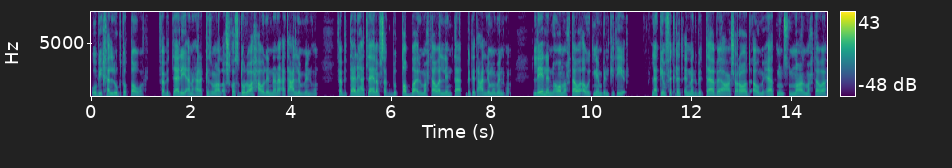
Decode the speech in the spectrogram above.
وبيخلوك تتطور. فبالتالي أنا هركز مع الأشخاص دول وهحاول إن أنا أتعلم منهم. فبالتالي هتلاقي نفسك بتطبق المحتوى اللي أنت بتتعلمه منهم. ليه؟ لأن هو محتوى أو اتنين بالكتير. لكن فكرة إنك بتتابع عشرات أو مئات من صناع المحتوى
